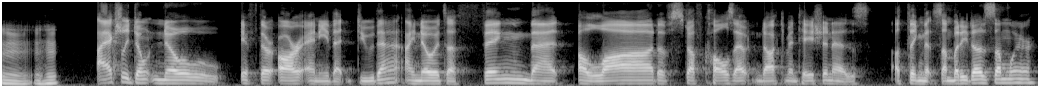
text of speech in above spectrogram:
Mm-hmm. I actually don't know if there are any that do that. I know it's a thing that a lot of stuff calls out in documentation as a thing that somebody does somewhere.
